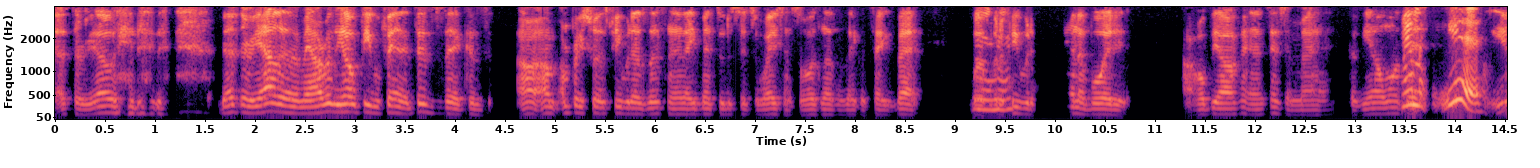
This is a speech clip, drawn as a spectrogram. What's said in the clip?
That's the reality. that's the reality, man. I really hope people paying attention to that because I'm I'm pretty sure there's people that's listening. They've been through the situation, so it's nothing they can take back. But mm-hmm. for the mm-hmm. people that can avoid it, I hope y'all paying attention, man, because you don't want that. Yeah. You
